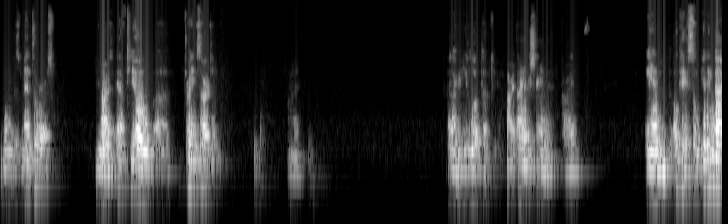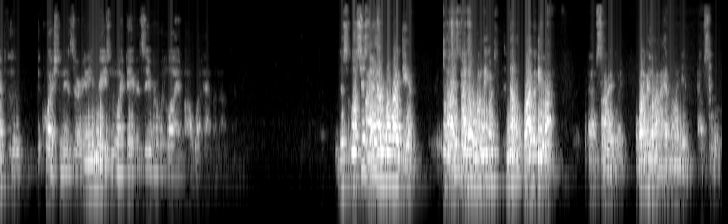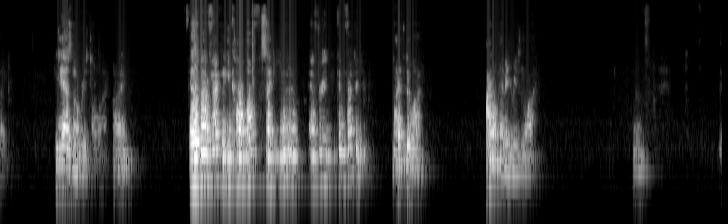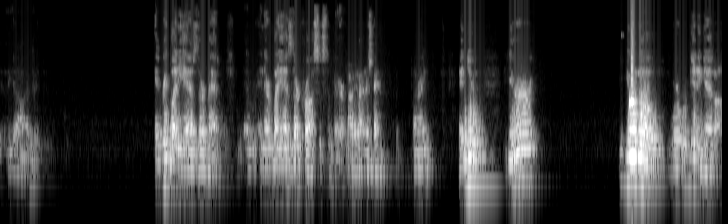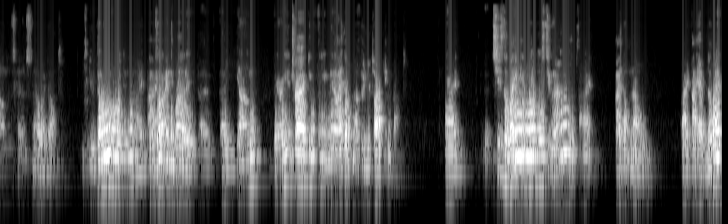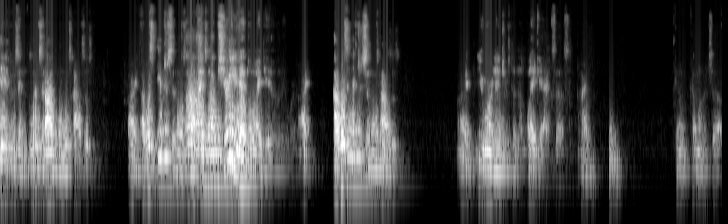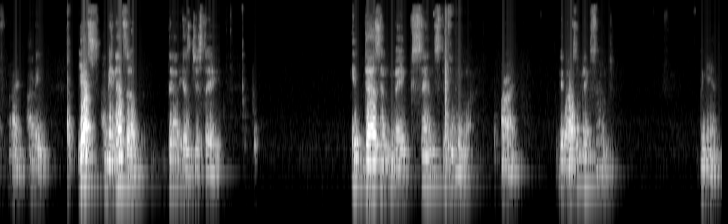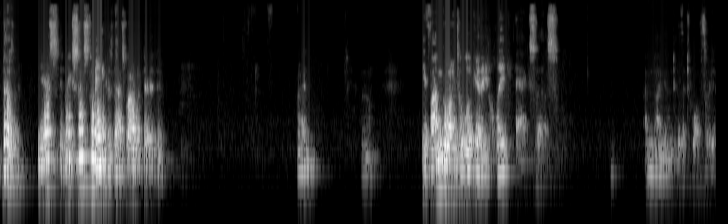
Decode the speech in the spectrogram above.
one of his mentors. You were FTO uh, training sergeant. Right. And I mean, he looked up to you. All right, I understand that, all right? And, okay, so getting back to the, the question, is there any reason why David Zimmer would lie about what happened out there? Just, let's just. I have no idea. I, I don't believe, no, why would he lie? Absolutely, Why would he lie? I have no idea. absolutely. He has no reason to lie, all right? As a matter of fact, he called off the second unit after he confronted you. Neither do I. I don't have any reason why. lie. You know, everybody has their battles, and everybody has their crosses to bear. All right, I understand. All right, and you, you're, you know where we're getting at on this kind of stuff. No, I don't. You don't know what you're doing. I- We're talking about a, a, a young, very attractive female. I don't know who you're talking about. All right, She's the lady in one of those two houses. all right. I don't know. I, I have no idea who's in, lives in either one of those houses. All right, I wasn't interested in those I, houses. I'm sure you had no idea who they were. All right, I wasn't interested in those houses. All right, You weren't interested in lake access. Right. Come, come on, Jeff. all right. I mean, Yes, I mean, that's a, that is just a, it doesn't make sense to anyone. all right. It doesn't make sense, Again, does it? yes, it makes sense to me because that's what I went there to do. Right, If I'm going to look at a lake access, I'm not gonna do the twelve thirty.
